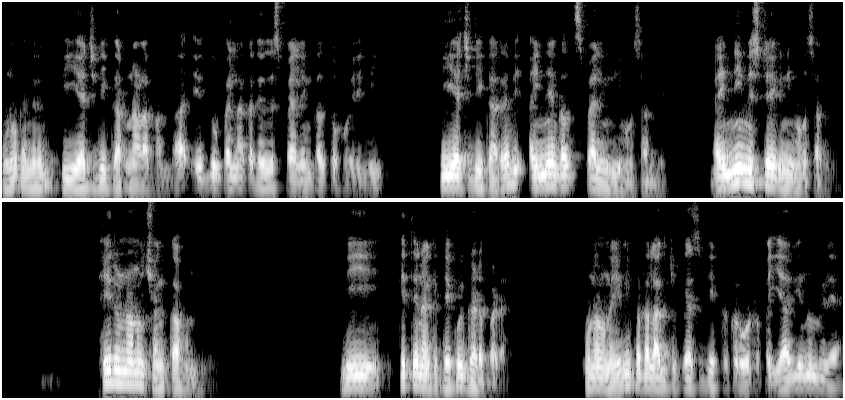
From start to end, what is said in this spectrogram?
ਹੁਣ ਉਹ ਕਹਿੰਦੇ ਨੇ ਪੀ ਐਚ ਡੀ ਕਰਨ ਵਾਲਾ ਬੰਦਾ, ਇਹ ਤੋਂ ਪਹਿਲਾਂ ਕਦੇ ਉਹਦੇ ਸਪੈਲਿੰਗ ਗਲਤ ਹੋਈ ਨਹੀਂ। ਪੀ ਐਚ ਡੀ ਕਰ ਰਿਹਾ ਵੀ ਇੰਨੇ ਗਲਤ ਸਪੈਲਿੰਗ ਨਹੀਂ ਹੋ ਸਕਦੇ, ਇੰਨੀ ਮਿਸਟੇਕ ਨਹੀਂ ਹੋ ਸਕਦੀ। ਫਿਰ ਉਹਨਾਂ ਨੂੰ ਸ਼ੰਕਾ ਹੁੰਦੀ ਹੈ ਵੀ ਕਿਤੇ ਨਾ ਕਿਤੇ ਕੋਈ ਗੜਬੜ ਹੈ। ਉਹਨਾਂ ਨੂੰ ਇਹ ਵੀ ਪਤਾ ਲੱਗ ਚੁੱਕਿਆ ਸੀ ਵੀ 1 ਕਰੋੜ ਰੁਪਈਆ ਵੀ ਉਹਨੂੰ ਮਿਲਿਆ।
